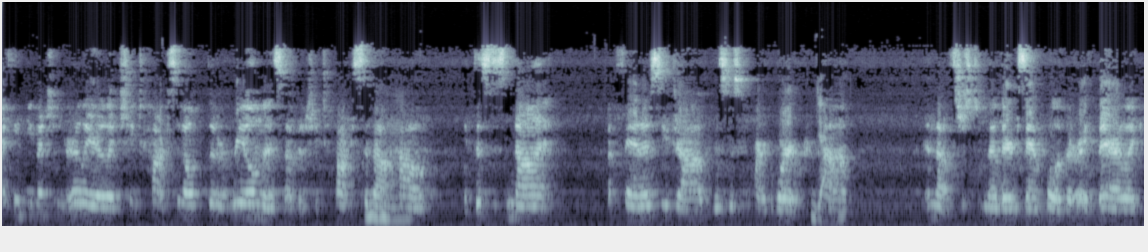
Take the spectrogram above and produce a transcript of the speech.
I think you mentioned earlier, like she talks about the realness of it. She talks about Mhm. how if this is not a fantasy job, this is hard work. Yeah. Um, and that's just another example of it right there. Like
